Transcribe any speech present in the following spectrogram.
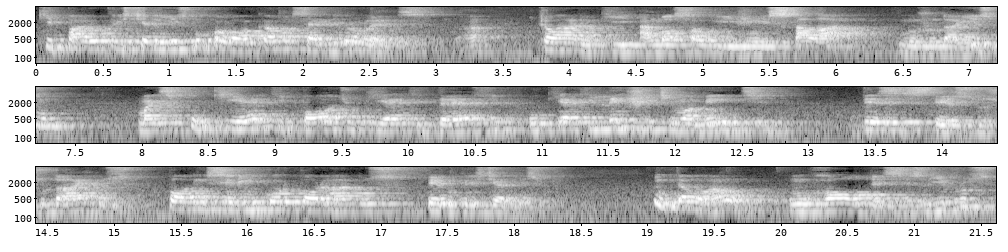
que para o cristianismo coloca uma série de problemas. Claro que a nossa origem está lá, no judaísmo, mas o que é que pode, o que é que deve, o que é que legitimamente desses textos judaicos podem ser incorporados pelo cristianismo. Então há um, rol desses livros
